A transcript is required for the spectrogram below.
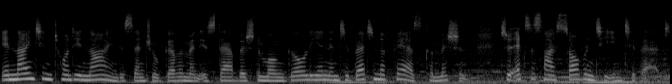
In 1929, the central government established the Mongolian and Tibetan Affairs Commission to exercise sovereignty in Tibet.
